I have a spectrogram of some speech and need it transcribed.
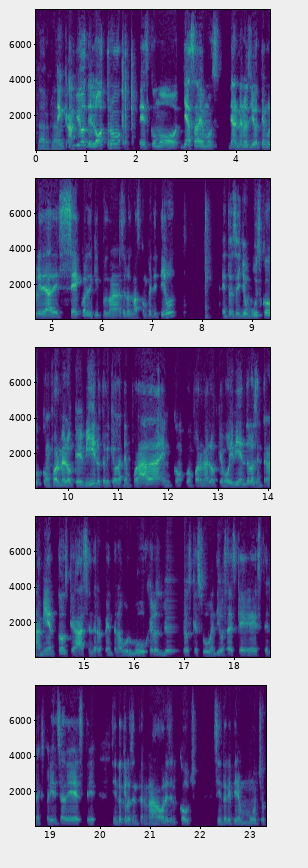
Claro, claro. En cambio, del otro, es como, ya sabemos, ya al menos yo tengo la idea de sé cuáles equipos van a ser los más competitivos. Entonces yo busco conforme a lo que vi, lo que quedó la temporada, en, co- conforme a lo que voy viendo, los entrenamientos que hacen de repente en la burbuja, los videos que suben, digo, ¿sabes qué? Este, la experiencia de este. Siento que los entrenadores, el coach, siento que tienen mucho,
